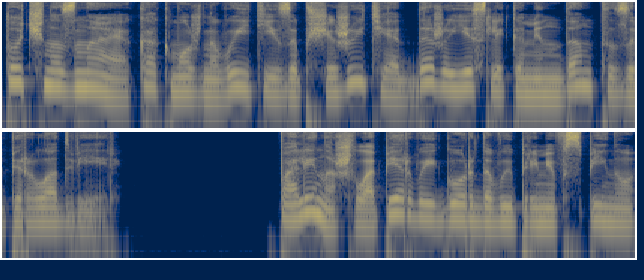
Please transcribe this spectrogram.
точно зная, как можно выйти из общежития, даже если комендант заперла дверь. Полина шла первой, гордо выпрямив спину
